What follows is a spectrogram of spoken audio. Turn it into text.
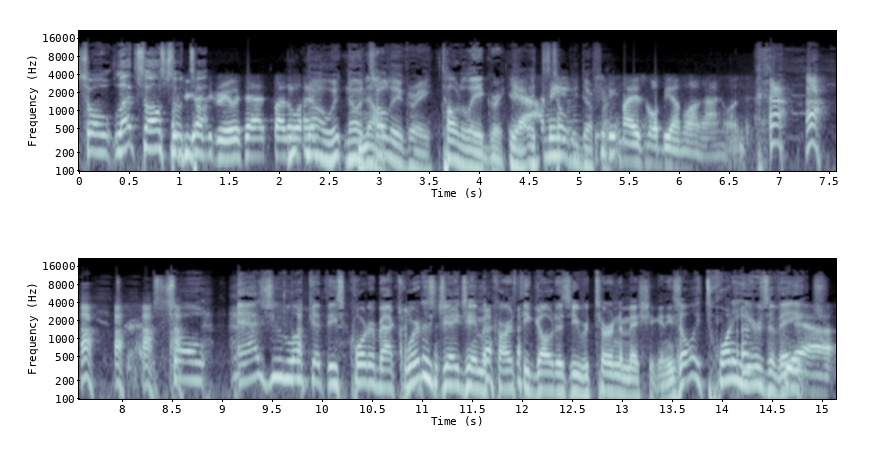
So let's also Would you guys agree with that? By the way, No, we- no, totally agree. Totally agree. Yeah, it's I mean, totally different. Michigan might as well be on Long Island. So, as you look at these quarterbacks, where does J.J. McCarthy go? Does he return to Michigan? He's only 20 years of age. Yeah.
